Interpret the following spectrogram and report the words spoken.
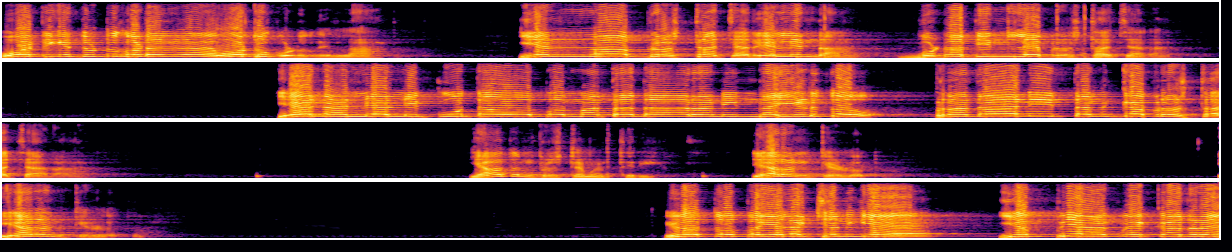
ಓಟಿಗೆ ದುಡ್ಡು ಕೊಡೋದ್ರೆ ಓಟು ಕೊಡುವುದಿಲ್ಲ. ಎಲ್ಲ ಭ್ರಷ್ಟಾಚಾರ, ಎಲ್ಲಿಂದ? ಬುಡದಿಂದಲೇ ಭ್ರಷ್ಟಾಚಾರ. ಏನು ಅಲ್ಲಿ ಅಲ್ಲಿ ಕೂತ ಒಬ್ಬ ಮತದಾರನಿಂದ ಹಿಡಿದು ಪ್ರಧಾನಿ ತನಕ ಭ್ರಷ್ಟಾಚಾರ? ಯಾವ್ದನ್ನು ಪ್ರಶ್ನೆ ಮಾಡ್ತೀರಿ? ಯಾರನ್ನು ಕೇಳೋದು? ಯಾರನ್ನು ಕೇಳೋದು? ಇವತ್ತೊಬ್ಬ ಎಲೆಕ್ಷನ್ಗೆ ಎಂ ಪಿ ಆಗ್ಬೇಕಾದ್ರೆ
